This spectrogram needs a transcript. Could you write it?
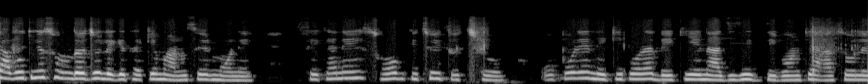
যাবতীয় সৌন্দর্য লেগে থাকে মানুষের মনে। সেখানে সব কিছুই তুচ্ছ। ওপরে নেকি পড়া দেখিয়ে নাজিজের জীবনকে আসলে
